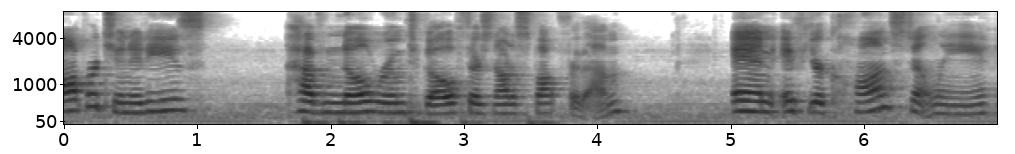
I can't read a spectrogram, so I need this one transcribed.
Opportunities have no room to go if there's not a spot for them. And if you're constantly,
